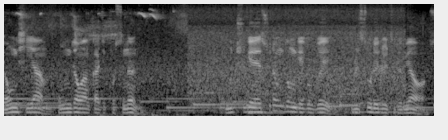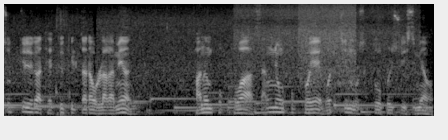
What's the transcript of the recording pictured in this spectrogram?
영시암, 봉정암까지 코스는 우측의 수령동 계곡의 물소리를 들으며 숲길과 데크길 따라 올라가면 관음폭포와 쌍용폭포의 멋진 모습도 볼 수 있으며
